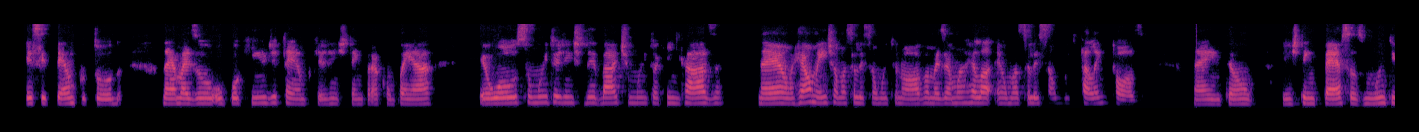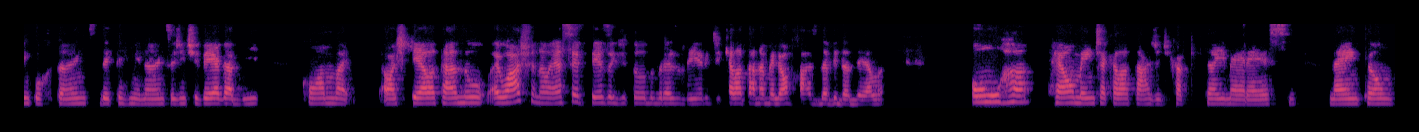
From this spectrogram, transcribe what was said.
esse tempo todo, né? Mas o, o pouquinho de tempo que a gente tem para acompanhar, eu ouço muito, a gente debate muito aqui em casa, né? Realmente é uma seleção muito nova, mas é uma, é uma seleção muito talentosa, né? Então, a gente tem peças muito importantes, determinantes. A gente vê a Gabi com a. Eu acho que ela está no. Eu acho, não, é a certeza de todo brasileiro de que ela está na melhor fase da vida dela. Honra realmente aquela tarde de capitã e merece, né? Então,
